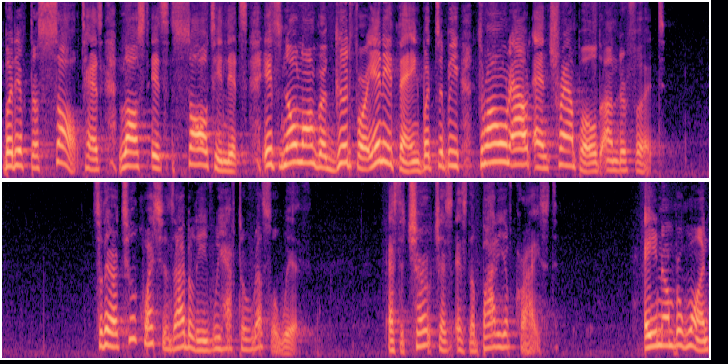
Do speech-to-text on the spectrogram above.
But if the salt has lost its saltiness, it's no longer good for anything but to be thrown out and trampled underfoot. So there are two questions I believe we have to wrestle with as the church, as, as the body of Christ. A number one,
